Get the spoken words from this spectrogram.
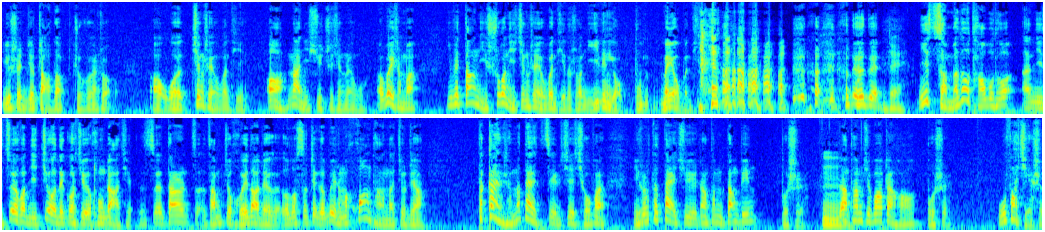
于是你就找到指挥官说：“哦，我精神有问题。哦，那你去执行任务。呃，为什么？因为当你说你精神有问题的时候，你一定有不没有问题，对不对？对，你怎么都逃不脱啊！你最后你就得过去轰炸去。所以当然，咱们就回到这个俄罗斯，这个为什么荒唐呢？就这样，他干什么带这些囚犯？你说他带去让他们当兵，不是？嗯，让他们去挖战壕，不是？无法解释。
